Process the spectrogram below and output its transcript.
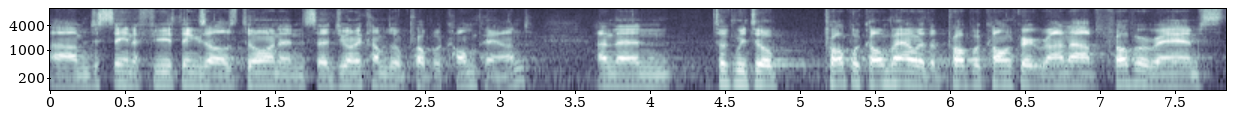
um, just seeing a few things I was doing and said, do you want to come to a proper compound? And then took me to a proper compound with a proper concrete run-up, proper ramps,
